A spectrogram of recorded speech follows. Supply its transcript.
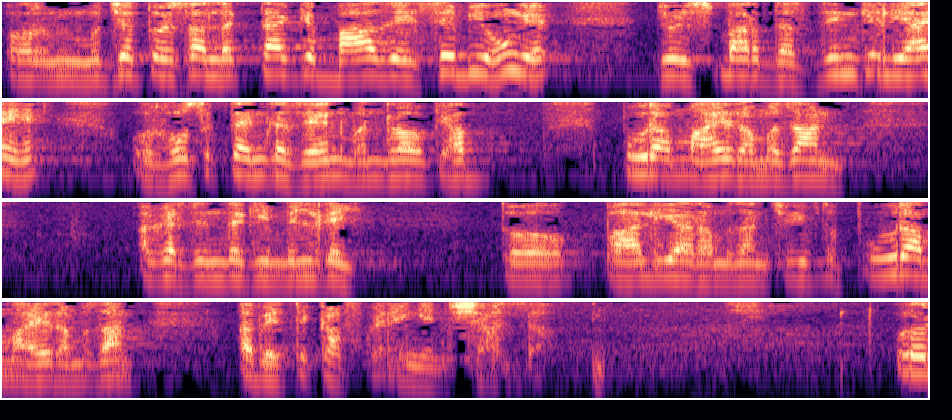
اور مجھے تو ایسا لگتا ہے کہ بعض ایسے بھی ہوں گے جو اس بار دس دن کے لیے آئے ہیں، اور ہو سکتا ہے ان کا ذہن بن رہا ہو کہ اب پورا ماہ رمضان اگر زندگی مل گئی تو پا لیا رمضان شریف، تو پورا ماہ رمضان اب احتکاف کریں گے انشاءاللہ۔ اور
